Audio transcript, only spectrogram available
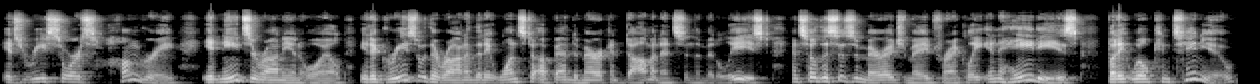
It's resource hungry. It needs Iranian oil. It agrees with Iran that it wants to upend American dominance in the Middle East. And so this is a marriage made, frankly, in Hades, but it will continue.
